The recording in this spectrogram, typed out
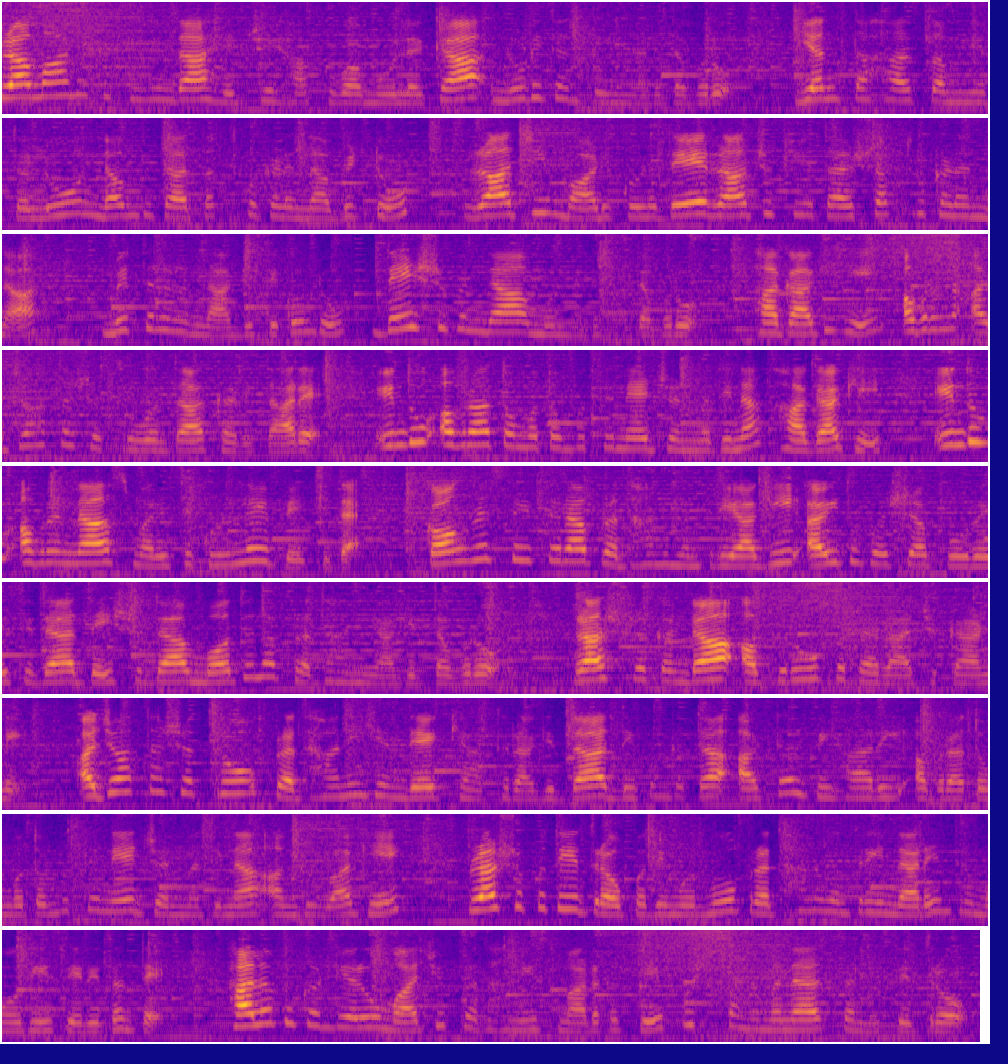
ಪ್ರಾಮಾಣಿಕತೆಯಿಂದ ಹೆಜ್ಜೆ ಹಾಕುವ ಮೂಲಕ ನುಡಿದಂತೆ ನಡೆದವರು. ಎಂತಹ ಸಮಯದಲ್ಲೂ ನಂಬಿದ ತತ್ವಗಳನ್ನು ಬಿಟ್ಟು ರಾಜಿ ಮಾಡಿಕೊಳ್ಳದೆ ರಾಜಕೀಯದ ಶತ್ರುಗಳನ್ನು ಮಿತ್ರರನ್ನಾಗಿಸಿಕೊಂಡು ದೇಶವನ್ನ ಮುನ್ನಡೆಸಿದವರು. ಹಾಗಾಗಿಯೇ ಅವರನ್ನು ಅಜಾತ ಶತ್ರು ಅಂತ ಕರೀತಾರೆ. ಇಂದು ಅವರ ತೊಂಬತ್ತೊಂಬತ್ತನೇ ಜನ್ಮದಿನ. ಹಾಗಾಗಿ ಇಂದು ಅವರನ್ನ ಸ್ಮರಿಸಿಕೊಳ್ಳಲೇಬೇಕಿದೆ. ಕಾಂಗ್ರೆಸ್ಸೇತರ ಪ್ರಧಾನಮಂತ್ರಿಯಾಗಿ ಐದು ವರ್ಷ ಪೂರೈಸಿದ ದೇಶದ ಮೊದಲ ಪ್ರಧಾನಿಯಾಗಿದ್ದವರು. ರಾಷ್ಟ್ರ ಕಂಡ ಅಪರೂಪದ ರಾಜಕಾರಣಿ. ಅಜಾತಶತ್ರು ಪ್ರಧಾನಿ ಎಂದೇ ಖ್ಯಾತರಾಗಿದ್ದ ದಿವಂಗತ ಅಟಲ್ ಬಿಹಾರಿ ಅವರ ತೊಂಬತ್ತೊಂಬತ್ತನೇ ಜನ್ಮದಿನ ಅಂಗವಾಗಿ ರಾಷ್ಟ್ರಪತಿ ದ್ರೌಪದಿ ಮುರ್ಮು, ಪ್ರಧಾನಮಂತ್ರಿ ನರೇಂದ್ರ ಮೋದಿ ಸೇರಿದಂತೆ ಹಲವು ಗಣ್ಯರು ಮಾಜಿ ಪ್ರಧಾನಿ ಸ್ಮಾರಕಕ್ಕೆ ಪುಷ್ಪ ನಮನ ಸಲ್ಲಿಸಿದ್ರು.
